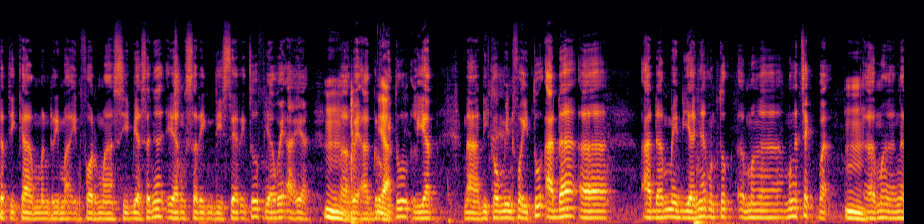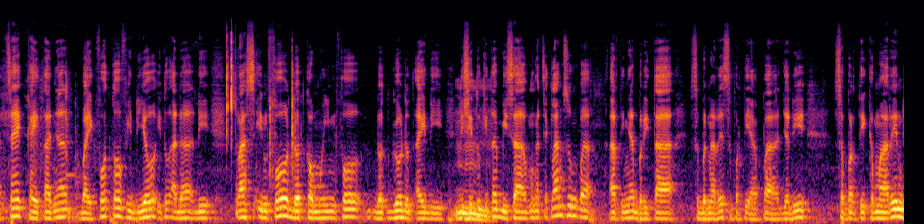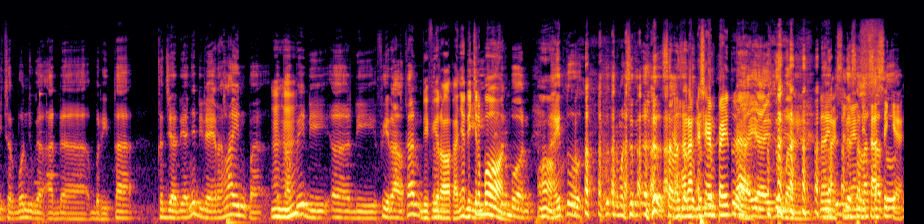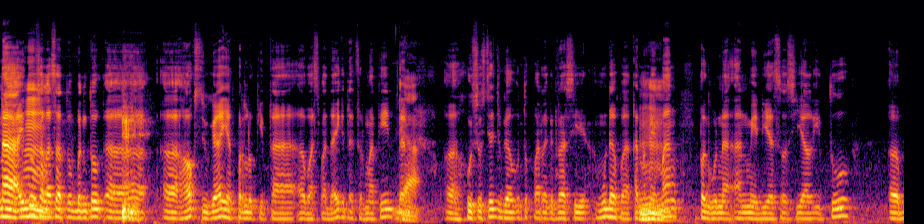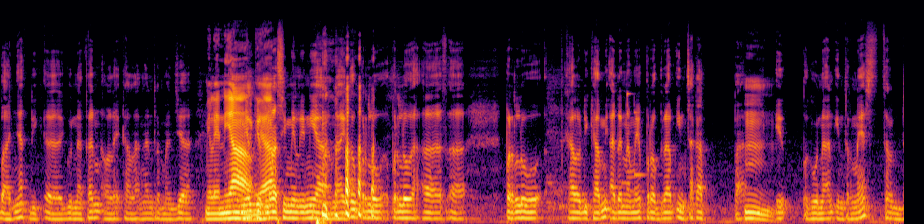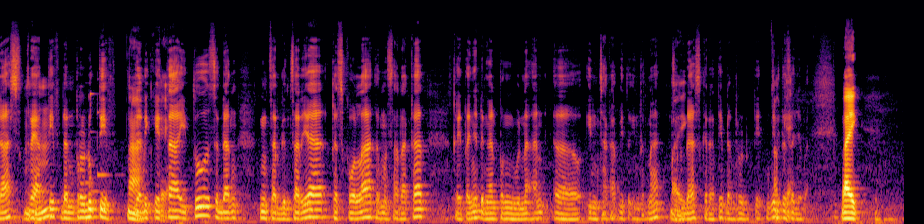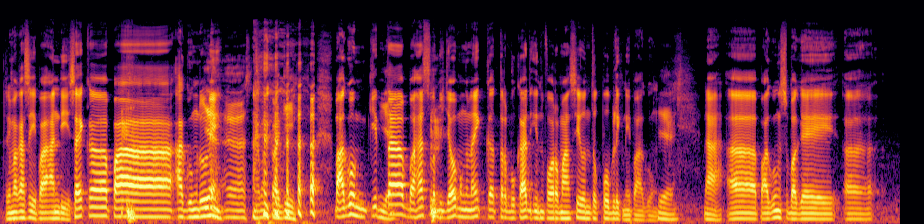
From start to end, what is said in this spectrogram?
ketika menerima informasi biasanya yang sering di share itu via WA ya. Uh, WA group Ya. itu lihat. Nah di kominfo itu ada uh, ada medianya untuk uh, menge- mengecek pak Uh, mengecek kaitannya baik foto video itu ada di trustinfo.kominfo.go.id di situ kita bisa mengecek langsung pak. Artinya berita sebenarnya seperti apa. Jadi seperti kemarin di Cirebon juga ada berita kejadiannya di daerah lain pak tetapi di eh, diviralkan Diviralkannya di Cirebon. Oh. nah itu itu termasuk eh, salah satu bentuk- SMP itu ya? nah ya itu pak nah itu juga salah di satu ya? nah itu salah satu bentuk eh, eh, hoax juga yang perlu kita eh, waspadai kita cermati dan Ya. eh, khususnya juga untuk para generasi muda pak karena memang penggunaan media sosial itu eh, banyak digunakan oleh kalangan remaja Milenial, Mil- ya. generasi milenial nah itu perlu perlu eh, eh, perlu kalau di kami ada namanya program incakap pak Hmm. Penggunaan internet cerdas kreatif dan produktif Nah, jadi kita itu sedang gencar-gencarnya ke sekolah ke masyarakat kaitannya dengan penggunaan eh, incakap itu internet Baik. cerdas kreatif dan produktif mungkin itu Oke. saja pak Baik. Terima kasih Pak Andi. Saya ke Pak Agung dulu Ya, nih. eh, selamat pagi. Pak Agung, kita Iya. bahas lebih jauh mengenai keterbukaan informasi untuk publik nih Pak Agung. Ya. Nah, eh, Pak Agung sebagai eh,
